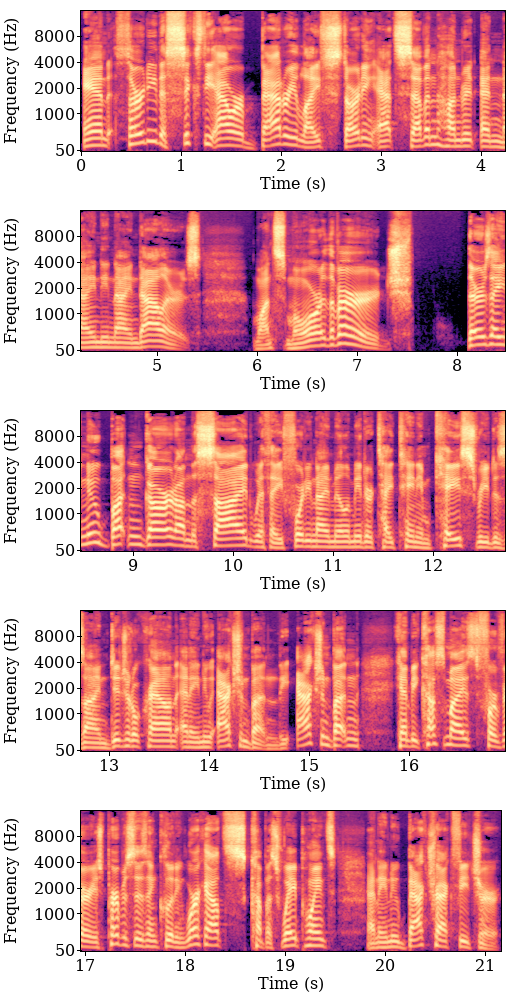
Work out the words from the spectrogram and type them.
and 30 to 60 hour battery life starting at $799. Once more, The Verge. There's a new button guard on the side with a 49mm titanium case, redesigned digital crown, and a new action button. The action button can be customized for various purposes, including workouts, compass waypoints, and a new backtrack feature.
